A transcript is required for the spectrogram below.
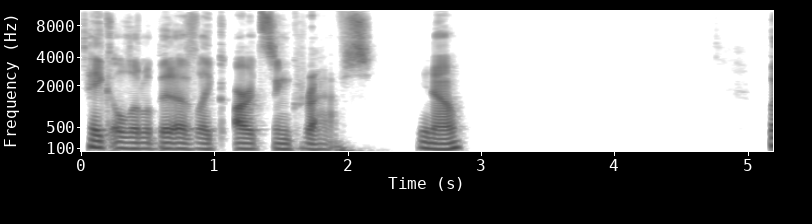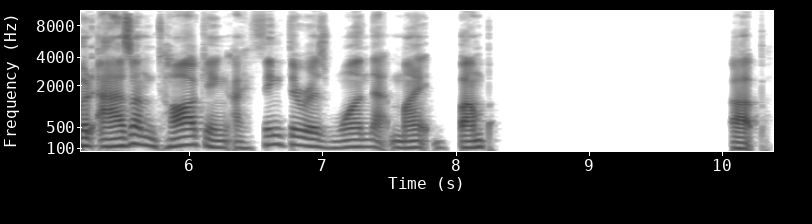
take a little bit of like arts and crafts, you know? But as I'm talking, I think there is one that might bump up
